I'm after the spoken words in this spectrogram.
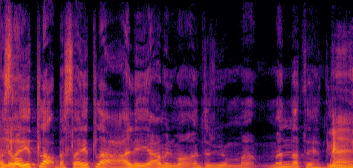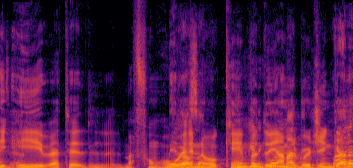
بس أهله. ليطلع بس ليطلع علي يعمل معه انترفيو ما منا تهديد هي هي بعتقد المفهوم هو. إنه كان بده يكون يعمل أنا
